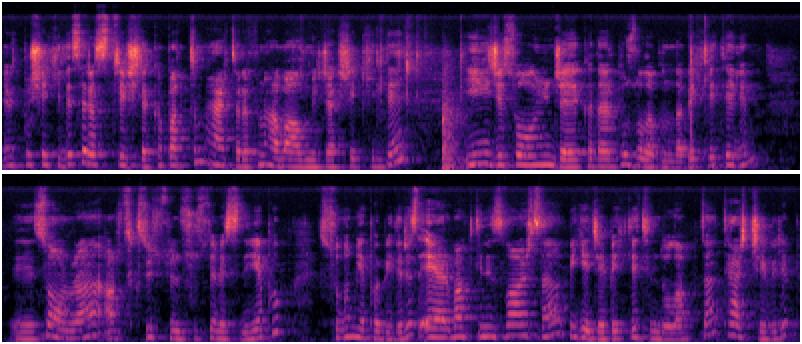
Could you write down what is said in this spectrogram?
Evet bu şekilde sera streçle kapattım. Her tarafını hava almayacak şekilde. İyice soğuyuncaya kadar buzdolabında bekletelim. Ee, sonra artık üstünü süslemesini yapıp sunum yapabiliriz. Eğer vaktiniz varsa bir gece bekletin dolapta ters çevirip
